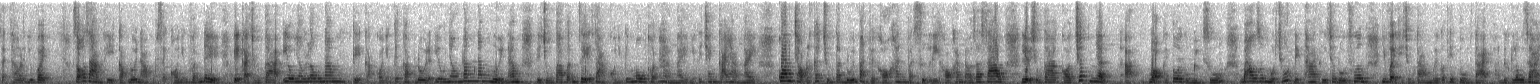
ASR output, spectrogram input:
tại sao lại như vậy? Rõ ràng thì cặp đôi nào cũng sẽ có những vấn đề kể cả chúng ta yêu nhau lâu năm kể cả có những cái cặp đôi đã yêu nhau 5 năm 10 năm thì chúng ta vẫn dễ dàng có những cái mâu thuẫn hàng ngày những cái tranh cãi hàng ngày. Quan trọng là cách chúng ta đối mặt với khó khăn và xử lý khó khăn đó ra sao. Liệu chúng ta có chấp nhận à, bỏ cái tôi của mình xuống bao dung một chút để tha thứ cho đối phương? Như vậy thì chúng ta mới có thể tồn tại được lâu dài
